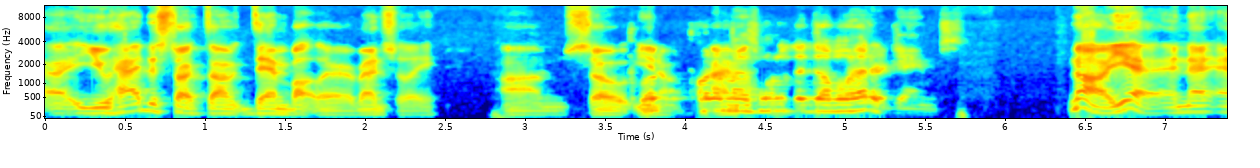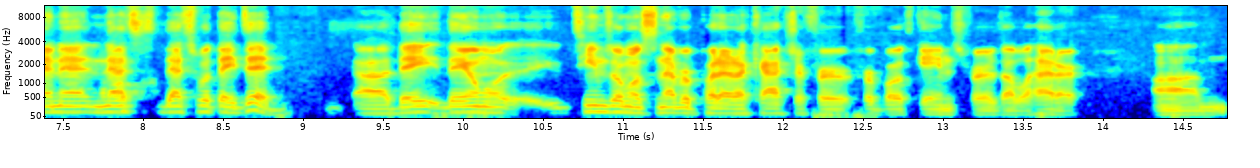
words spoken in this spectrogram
uh, you had to start Dan Butler eventually. Um so you Put- know put them I'm- as one of the doubleheader games. no, yeah, and that, and and that's that's what they did. Uh, they they almost teams almost never put out a catcher for for both games for a doubleheader. Um,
